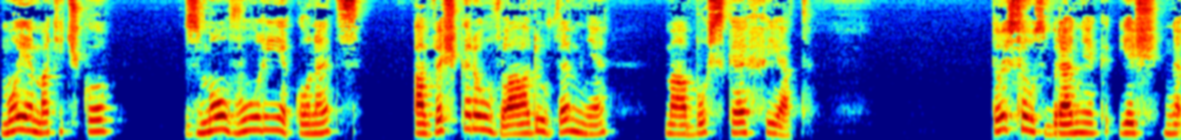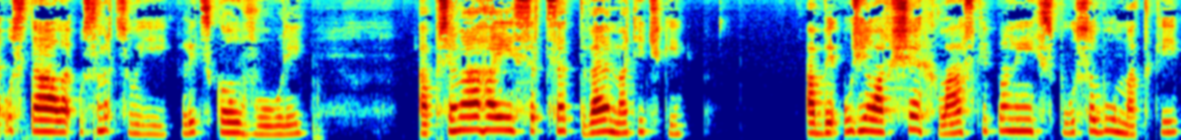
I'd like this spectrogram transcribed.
moje matičko, z mou vůli je konec a veškerou vládu ve mně má božské fiat. To jsou zbraně, jež neustále usmrcují lidskou vůli a přemáhají srdce tvé matičky, aby užila všech láskyplných způsobů matky,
